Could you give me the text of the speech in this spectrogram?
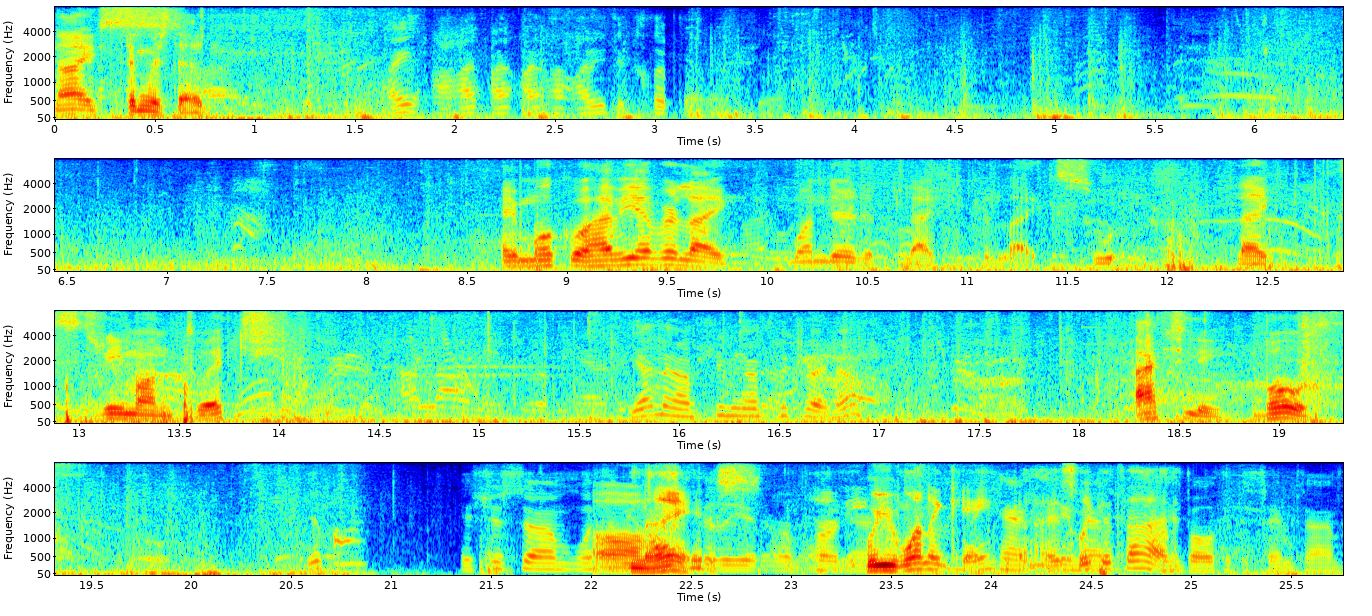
Nice. Sigma's dead. I I I I, I need to clip that actually. Hey Moko, have you ever like wondered if like you could like sw- like stream on Twitch? Yeah, man, I'm streaming on Twitch right now. Actually, both. Yep. It's just um when Oh. Nice. partner We won a game, can't guys. Look at On that. both at the same time.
